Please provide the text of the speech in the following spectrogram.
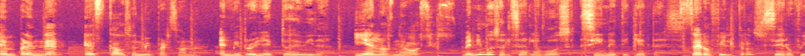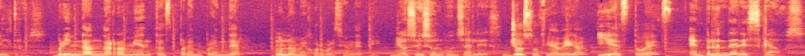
Emprender es causa en mi persona en mi proyecto de vida. y en los negocios. Venimos a alzar la voz sin etiquetas. Cero filtros, Cero filtros. brindando herramientas para emprender una mejor versión de ti. Yo soy Sol González. Yo, Sofía Vega, y esto es Emprender es caos.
